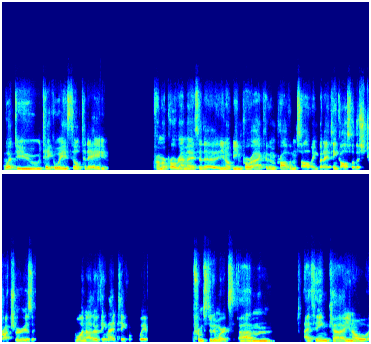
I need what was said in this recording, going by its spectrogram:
what do you take away still today from our program? I said uh, you know being proactive and problem solving, but I think also the structure is one other thing that I take away from Student Works. Um, I think uh, you know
